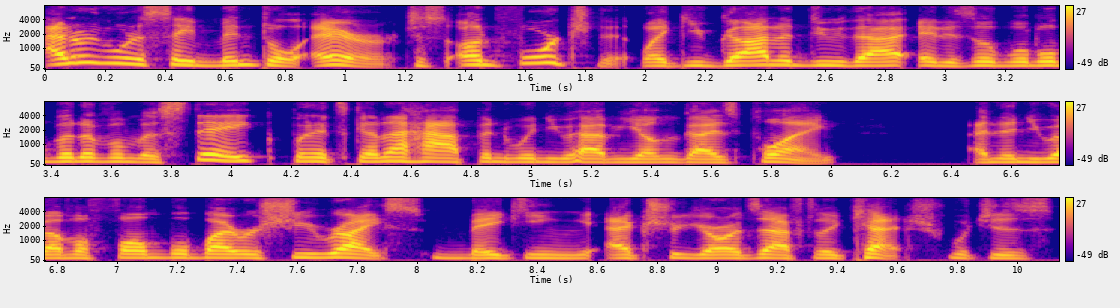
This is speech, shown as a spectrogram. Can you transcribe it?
I don't even want to say mental error, just unfortunate. Like you got to do that. It is a little bit of a mistake, but it's going to happen when you have young guys playing. And then you have a fumble by Rashee Rice making extra yards after the catch, which is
